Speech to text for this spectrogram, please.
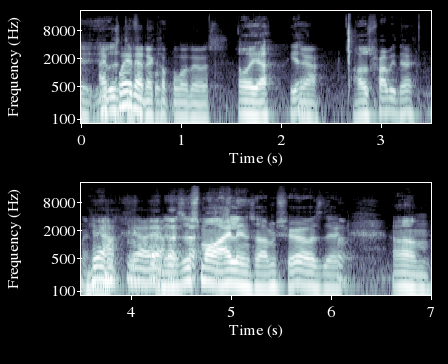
It, it I was played at a couple of those. Oh yeah, yeah, Yeah. I was probably there. I mean, Yeah. Yeah. it Yeah. was a small island, so I'm sure I was there. Um,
